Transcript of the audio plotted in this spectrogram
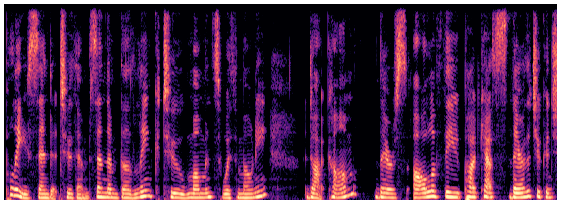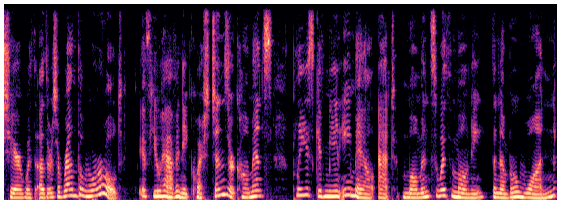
please send it to them. Send them the link to momentswithmoni.com there's all of the podcasts there that you can share with others around the world. If you have any questions or comments, please give me an email at momentswithmoni, the number one,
